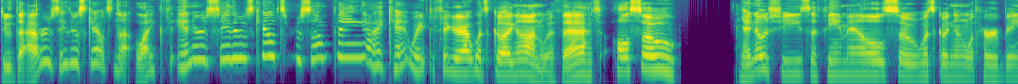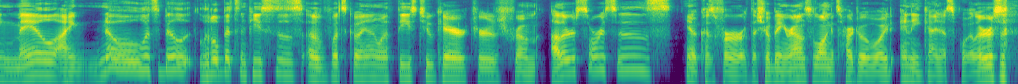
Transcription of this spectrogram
do the outer Sailor Scouts not like the inner Sailor Scouts or something? I can't wait to figure out what's going on with that. Also, I know she's a female, so what's going on with her being male? I know it's a bit, little bits and pieces of what's going on with these two characters from other sources. You know, because for the show being around so long, it's hard to avoid any kind of spoilers.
